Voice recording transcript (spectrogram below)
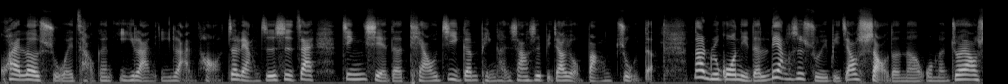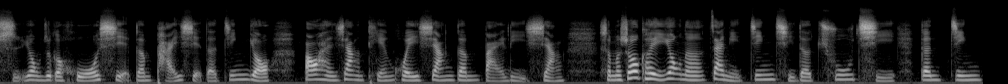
快乐鼠尾草跟依兰依兰哈，这两支是在经血的调剂跟平衡上是比较有帮助的。那如果你的量是属于比较少的呢，我们就要使用这个活血跟排血的精油，包含像甜茴香跟百里香。什么时候可以用呢？在你经期的初期。跟经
